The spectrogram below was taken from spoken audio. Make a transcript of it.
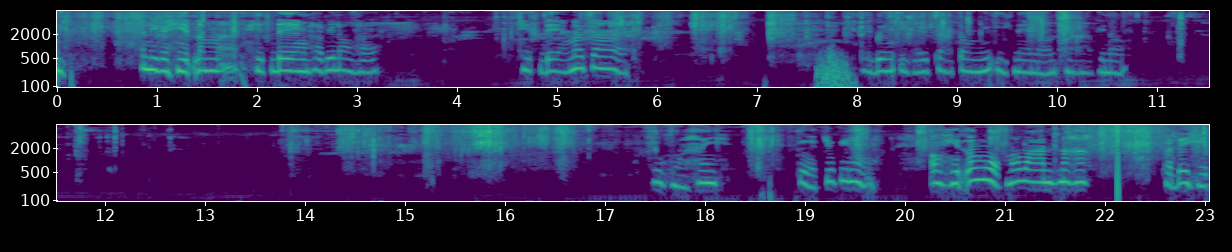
นี่ อันนี้ก็เห็ดน้ำหมากเห็ดแดงค่ะพี่น้องคะเห็ดแดงนะจ้า ไปเบิ่งอีกเลยจ้าตรงนี้อีกแน่นอนนะคะพี่น้องอยู่หัวให้เกิดอยู่พี่น้องเอาเห็ดละงกมาวานนะคะผัดได้เห็ด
